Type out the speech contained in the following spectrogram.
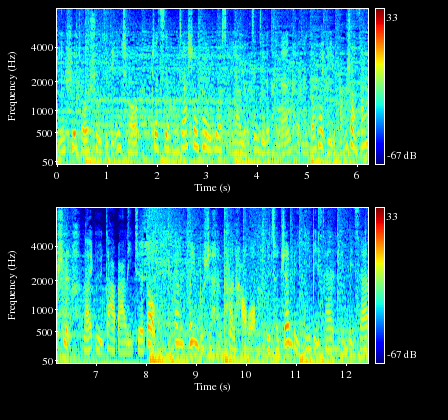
均失球数接近一球。这次皇家社会若想要有晋级的可能，可能都会以防守方式来与大巴黎决斗，但并不是很看好哦。预测占比一比三、零比三。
